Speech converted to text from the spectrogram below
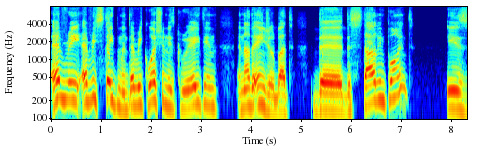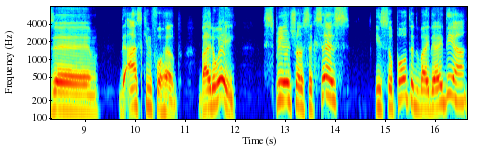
every every statement, every question is creating another angel. But the the starting point is uh, the asking for help. By the way, spiritual success is supported by the idea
